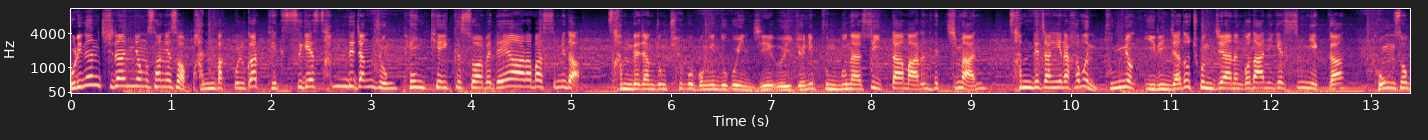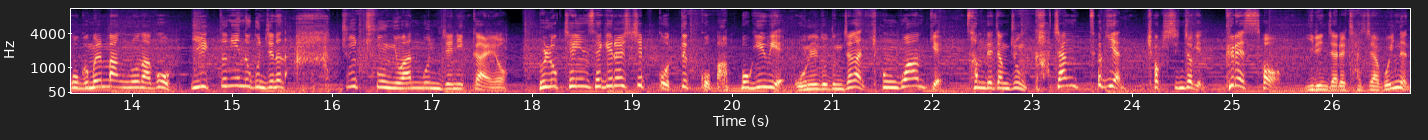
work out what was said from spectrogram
우리는 지난 영상에서 반박불과 덱스계 3대장 중 팬케이크 수압에 대해 알아봤습니다. 3대장 중 최고봉이 누구인지 의견이 분분할 수 있다 말은 했지만 3대장이라 함은 분명 1인자도 존재하는 것 아니겠습니까? 동서고금을 막론하고 1등이 누군지는 아주 중요한 문제니까요. 블록체인 세계를 씹고 뜯고 맛보기 위해 오늘도 등장한 형과 함께 3대장 중 가장 특이한 혁신적인 그래서 1인자를 차지하고 있는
